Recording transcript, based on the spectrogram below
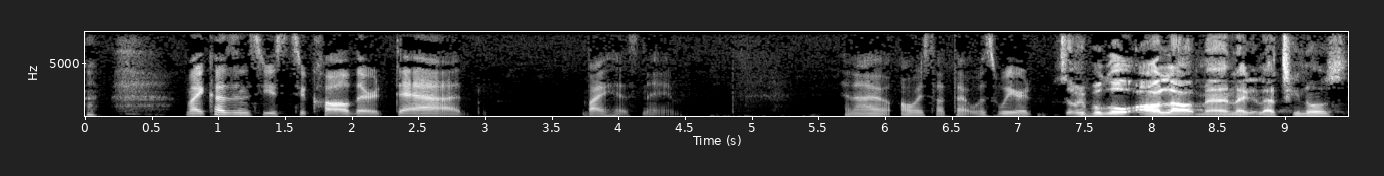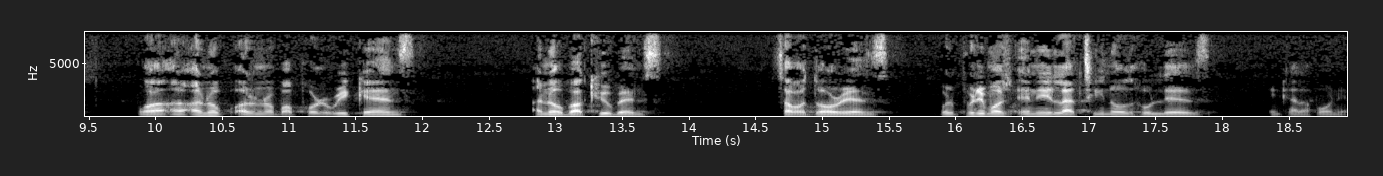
my cousins used to call their dad by his name, and I always thought that was weird. Some people go all out, man. Like Latinos. Well, I, I know. I don't know about Puerto Ricans. I know about Cubans, Salvadorians, but pretty much any Latinos who lives in California.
